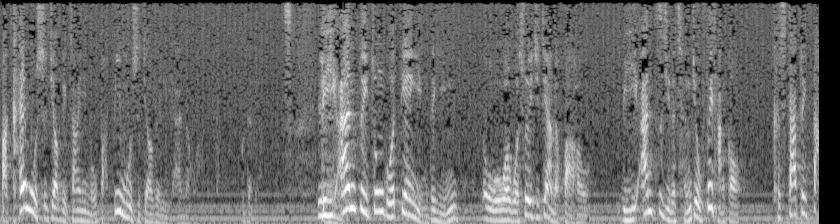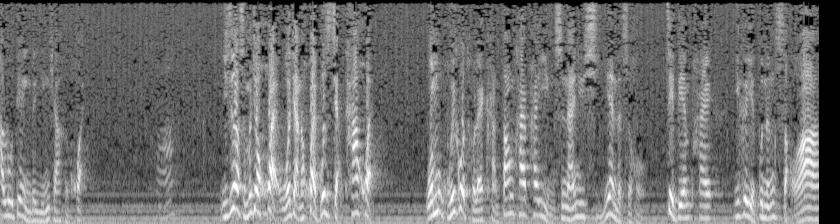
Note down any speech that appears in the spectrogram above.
把开幕式交给张艺谋，把闭幕式交给李安的话，不得了。李安对中国电影的影，我我我说一句这样的话哈，李安自己的成就非常高，可是他对大陆电影的影响很坏。啊？你知道什么叫坏？我讲的坏不是讲他坏。我们回过头来看，当他拍《饮食男女喜宴》的时候，这边拍一个也不能少啊，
